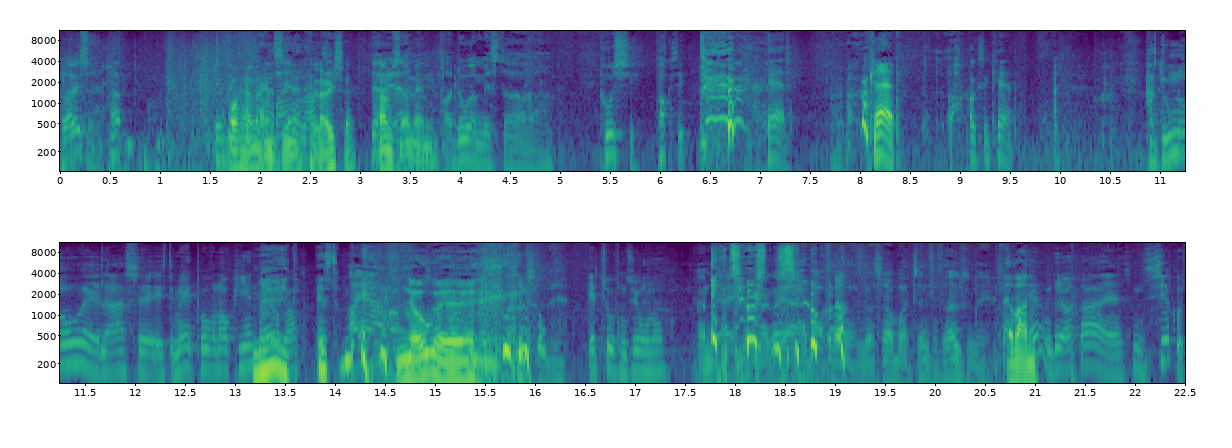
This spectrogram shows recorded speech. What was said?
Løjse. Prøv at høre, hvad han siger. Halløjsa. Kom så, mand. Og du er Mr. Pussy. Poxy. Cat. Cat. Poxy Cat. Har du noget, øh, Lars, øh, estimat på, hvornår pigerne jeg er bare... No, øh. 1.700. Jamen, det har ikke noget at. Jeg er bare for at låse op og tænde for fadelsen af. Der var Ja, den. men det er også bare øh, sådan en cirkus.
